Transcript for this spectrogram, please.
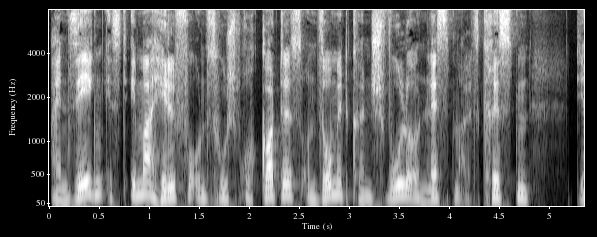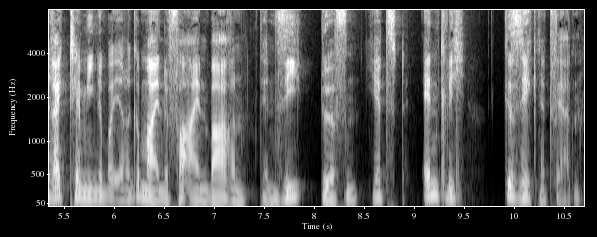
ein Segen ist immer Hilfe und Zuspruch Gottes und somit können Schwule und Lesben als Christen Direkttermine bei ihrer Gemeinde vereinbaren, denn sie dürfen jetzt endlich gesegnet werden.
